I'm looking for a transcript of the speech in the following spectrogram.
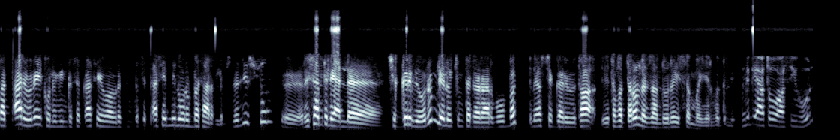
ፈጣን የሆነ ኢኮኖሚ እንቅስቃሴ የማምረት እንቅስቃሴ የሚኖርበት አይደለም። ስለዚህ እሱም recently ያለ ችግር ቢሆንም ሌሎችም ተደራርበውበት እኔ አስቸጋሪ ሁኔታ የተፈጠረው ለዛ እንደሆነ ይሰማኛል በግሌ። እንግዲህ አቶ ዋሲሁን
